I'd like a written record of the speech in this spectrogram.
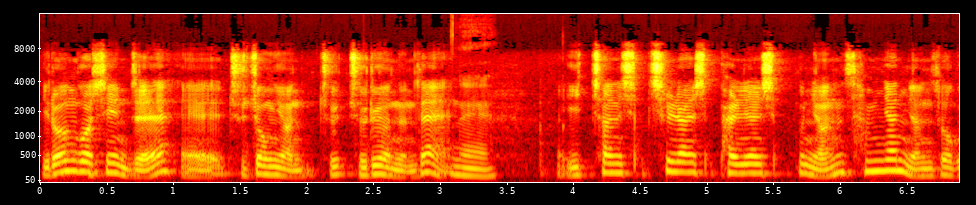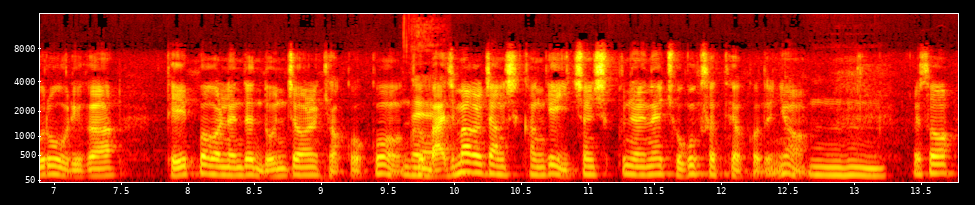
이런 것이 이제 주종이었 주, 주류였는데 네. 2017년, 18년, 19년 3년 연속으로 우리가 대입과 관련된 논쟁을 겪었고 그 네. 그 마지막을 장식한 게 2019년의 조국 사태였거든요. 음. 그래서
